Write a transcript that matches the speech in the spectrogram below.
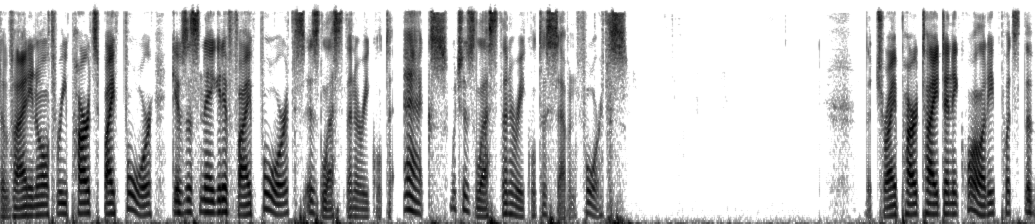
Dividing all three parts by 4 gives us negative 5 fourths is less than or equal to x, which is less than or equal to 7 fourths. The tripartite inequality puts the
